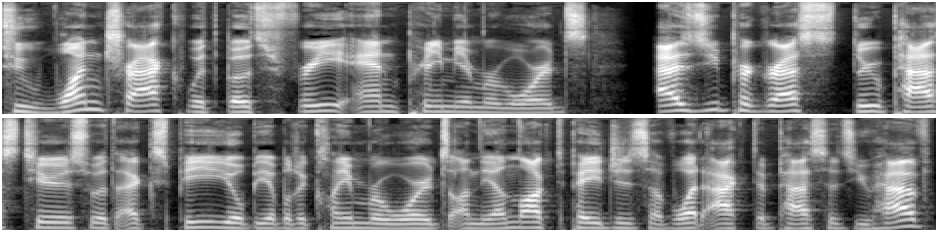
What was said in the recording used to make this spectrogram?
to one track with both free and premium rewards. As you progress through past tiers with XP, you'll be able to claim rewards on the unlocked pages of what active passes you have.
